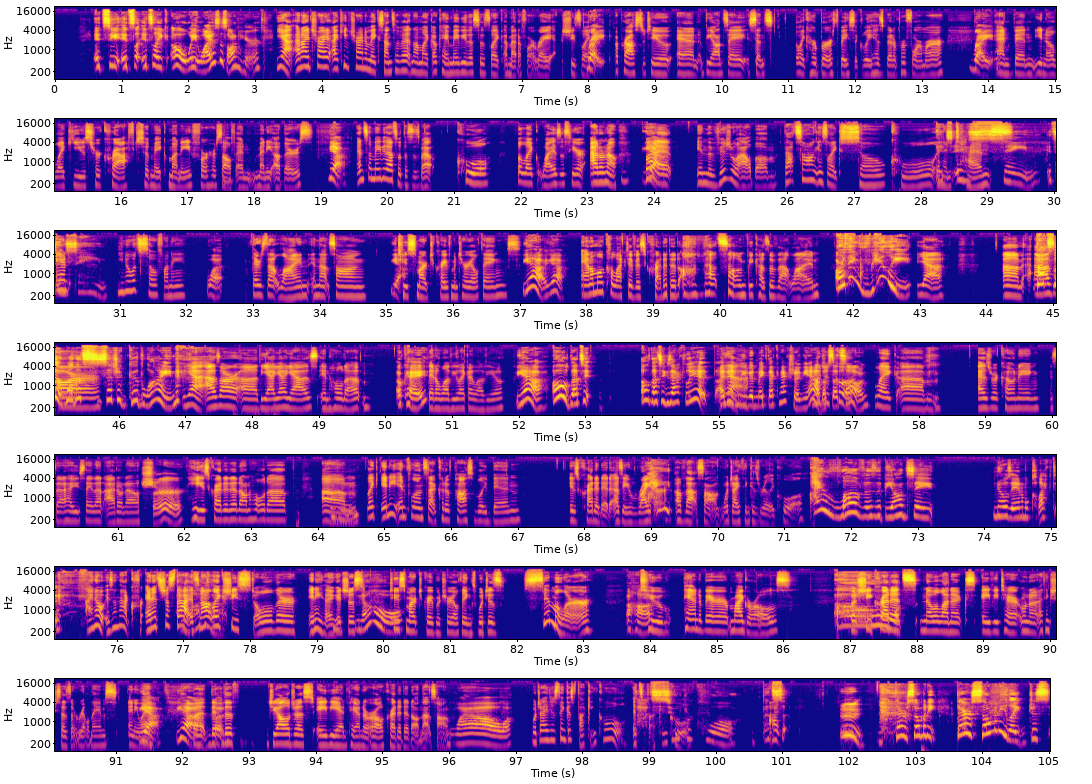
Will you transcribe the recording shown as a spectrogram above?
It's see it's like it's like, "Oh, wait, why is this on here?" Yeah, and I try I keep trying to make sense of it and I'm like, okay, maybe this is like a metaphor, right? She's like Right. a prostitute and Beyonce since like her birth basically has been a performer Right. and been, you know, like used her craft to make money for herself and many others. Yeah. And so maybe that's what this is about. Cool. But like why is this here? I don't know. But Yeah. In the visual album, that song is like so cool and intense. It's intense. insane. It's And- insane. You know what's so funny? What? There's that line in that song, Yeah. too smart to crave material things. Yeah, yeah. Animal Collective is credited on that song because of that line. Are they really? Yeah. Um, That's as the are well, that's such a good line. yeah, as are uh, the Yeah Yeah Yeahs in Hold Up. Okay. They don't love you like I love you, Yeah. Oh, that's it. Oh, that's exactly it. I didn't even make that connection. Yeah, which that's that cool. song. Like um, Ezra Koenig, is that how you say that? I don't know. Sure. He's credited on Hold Up. Um, Mhm. like any influence that could have possibly been is credited as a writer I- of that song, which I think is really cool. I love that Beyonce knows Animal Collective. I know, isn't that cr- and it's just that. It's not like she stole their anything. It's just no. too smart to crave material things, which is similar uh-huh. to Panda Bear, My Girls. But she Oh. credits Noah Lennox, Avey Tare. Well, no, I think she says their real names anyway. Yeah. Yeah. But the, the geologist, Avey, and Panda are all credited on that song, wow. which I just think is fucking cool. It's That's fucking super cool. cool. That's there are so many there are so many like just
